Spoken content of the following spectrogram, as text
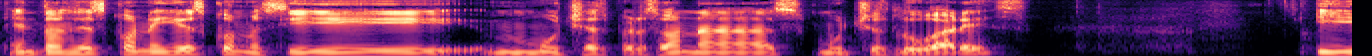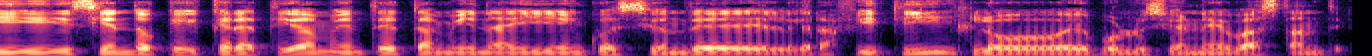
Entonces con ellos conocí muchas personas, muchos lugares. Y siendo que creativamente también ahí en cuestión del graffiti lo evolucioné bastante.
